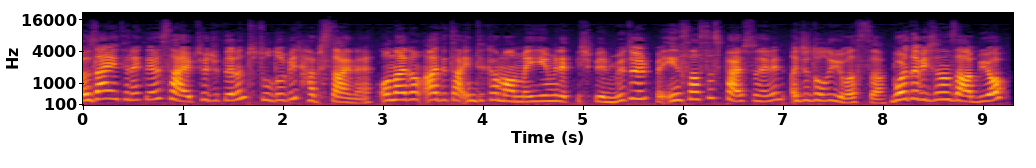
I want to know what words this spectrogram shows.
özel yeteneklere sahip çocukların tutulduğu bir hapishane. Onlardan adeta intikam almayı yemin etmiş bir müdür ve insansız personelin acı dolu yuvası. Bu arada vicdan azabı yok.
